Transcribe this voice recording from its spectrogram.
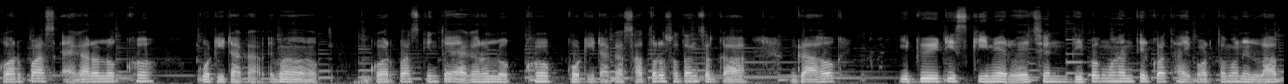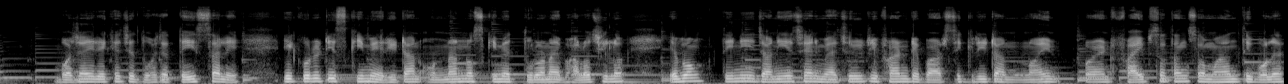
কর্পাস এগারো লক্ষ কোটি টাকা এবং, কর্পাস কিন্তু এগারো লক্ষ কোটি টাকা। সতেরো শতাংশ গ্রাহক ইকুইটি স্কিমে রয়েছেন। দীপক মহান্তির কথায় বর্তমানে লাভ বজায় রেখেছে দু হাজার তেইশ সালে। ইকুইটি স্কিমে রিটার্ন অন্যান্য স্কিমের তুলনায় ভালো ছিল এবং তিনি জানিয়েছেন ম্যাচুরিটি ফান্ডে বার্ষিক রিটার্ন নয় পয়েন্ট ফাইভ শতাংশ মহান্তি বলে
